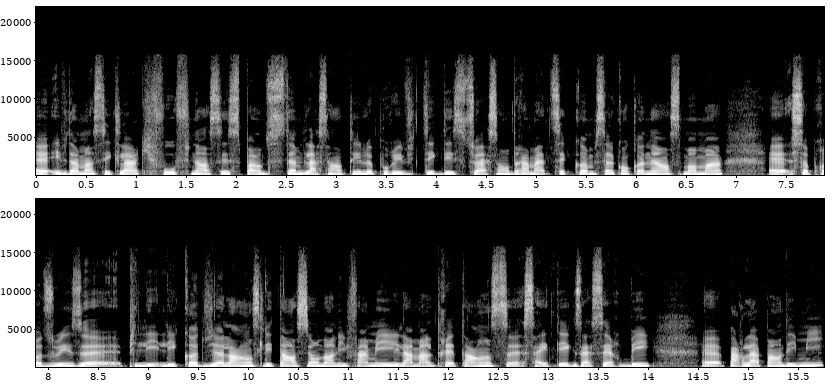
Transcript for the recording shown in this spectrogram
Euh, évidemment, c'est clair qu'il faut financer ce pan du système de la santé là, pour éviter que des situations dramatiques comme celles qu'on connaît en ce moment euh, se produisent. Euh, puis les, les, cas de violence, les tensions dans les familles, la maltraitance, ça a été exacerbé par la pandémie.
